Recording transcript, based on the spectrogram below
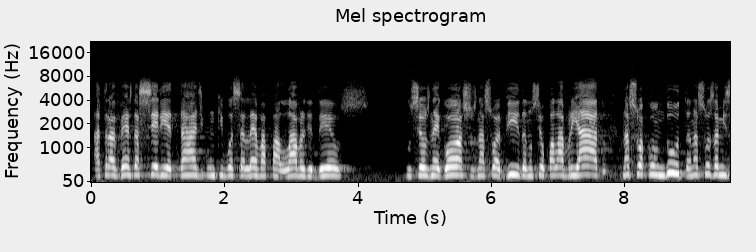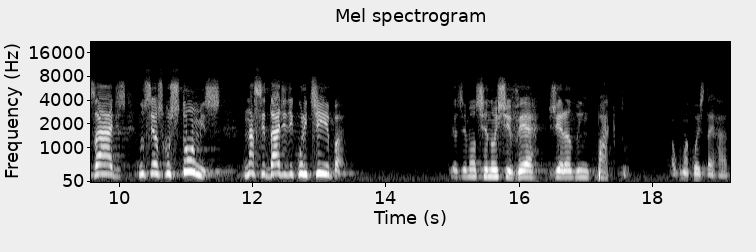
Através da seriedade com que você leva a palavra de Deus, nos seus negócios, na sua vida, no seu palavreado, na sua conduta, nas suas amizades, nos seus costumes, na cidade de Curitiba. Meus irmãos, se não estiver gerando impacto, alguma coisa está errada.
